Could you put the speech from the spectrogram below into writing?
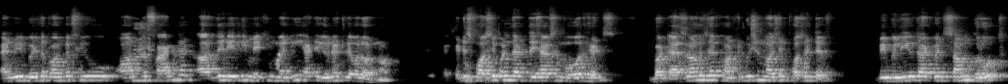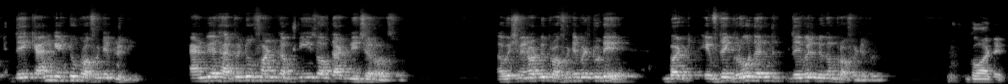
and we build a point of view on the fact that are they really making money at a unit level or not. It is possible that they have some overheads, but as long as their contribution margin positive, we believe that with some growth they can get to profitability, and we are happy to fund companies of that nature also, uh, which may not be profitable today, but if they grow, then they will become profitable. Got it.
